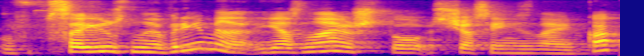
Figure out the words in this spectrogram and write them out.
в союзное время я знаю, что, сейчас я не знаю как,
